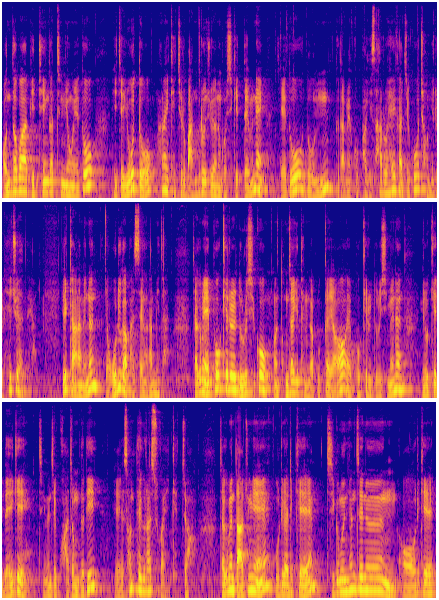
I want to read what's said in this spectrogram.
언더바 BTN 같은 경우에도 이제 이것도 하나의 객체로 만들어 줘야 하는 것이기 때문에 얘도 None 그 다음에 곱하기 4로 해 가지고 정의를 해줘야 돼요. 이렇게 안 하면은 오류가 발생을 합니다 자 그러면 F4키를 누르시고 어, 동작이 되는가 볼까요? F4키를 누르시면은 이렇게 4개 지금 현재 과정들이 예, 선택을 할 수가 있겠죠. 자 그러면 나중에 우리가 이렇게 지금은 현재는 어, 이렇게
